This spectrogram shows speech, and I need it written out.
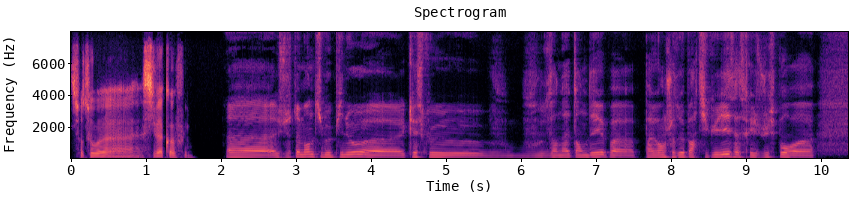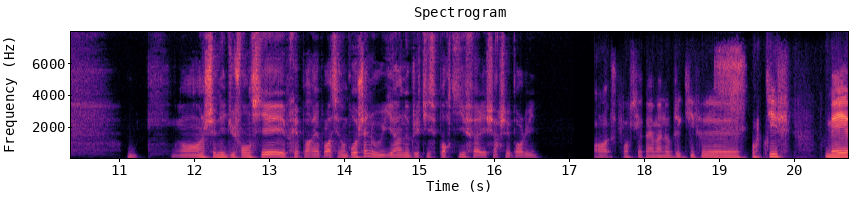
Surtout Sivakov, oui. Euh, justement, Thibaut Pinot, euh, qu'est-ce que vous en attendez? Pas, grand-chose de particulier, ça serait juste pour euh, enchaîner du foncier et préparer pour la saison prochaine, ou il y a un objectif sportif à aller chercher pour lui? Oh, Je pense qu'il y a quand même un objectif sportif, mais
